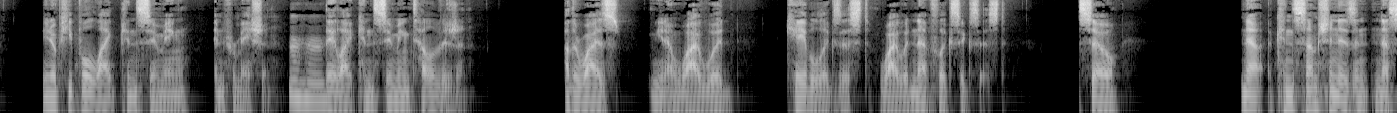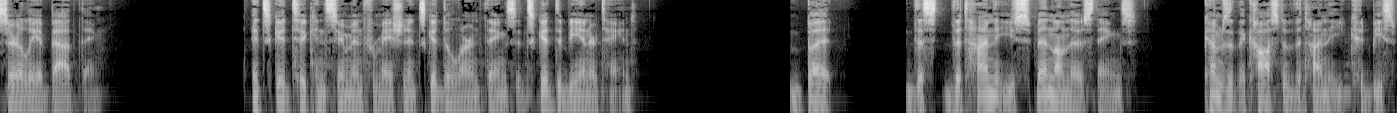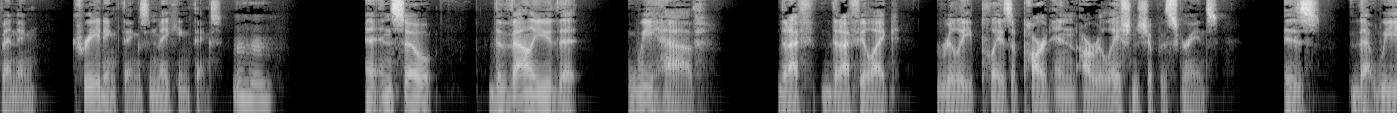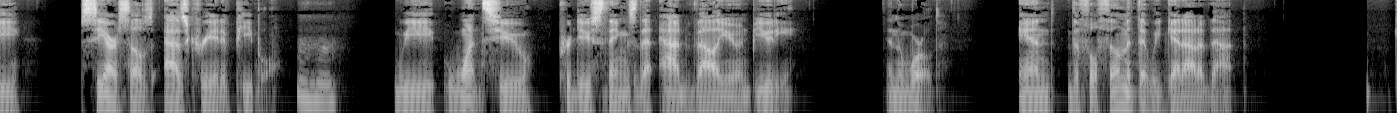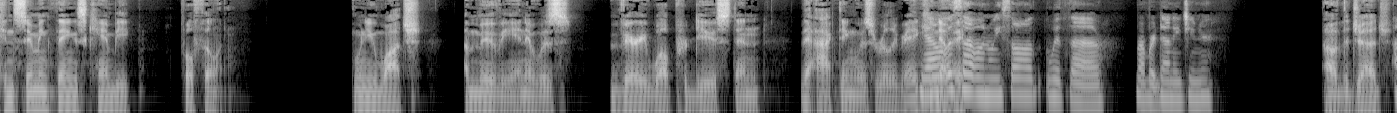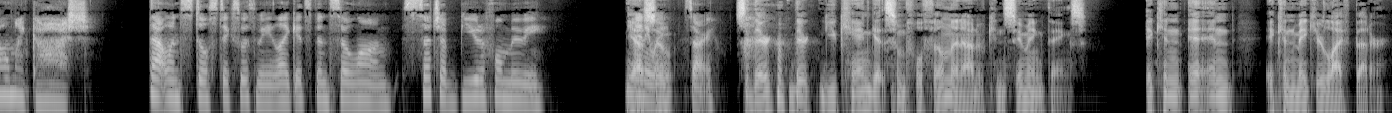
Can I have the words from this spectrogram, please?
You know, people like consuming information hmm they like consuming television. Otherwise, you know, why would cable exist? Why would Netflix exist? So now consumption isn't necessarily a bad thing. It's good to consume information. It's good to learn things. It's good to be entertained. But this, the time that you spend on those things comes at the cost of the time that you could be spending creating things and making things. hmm And, and so the value that we have that I, that I feel like really plays a part in our relationship with screens is that we see ourselves as creative people. hmm We want to produce things that add value and beauty in the world. And the fulfillment that we get out of that, consuming things can be fulfilling. When you watch a movie and it was very well produced and the acting was really great. Yeah, you know, what was it- that one we saw with uh, Robert Downey Jr.? Oh, the judge. Oh my gosh. That one still sticks with me. Like it's been so long. Such a beautiful movie. Yeah. anyway, So sorry. so there there you can get some fulfillment out of consuming things. It can and it can make your life better.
